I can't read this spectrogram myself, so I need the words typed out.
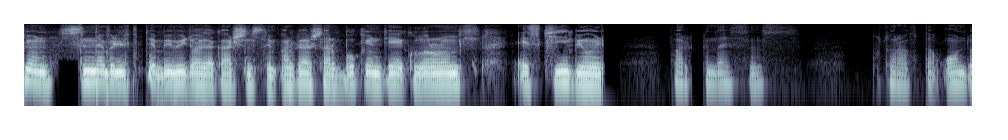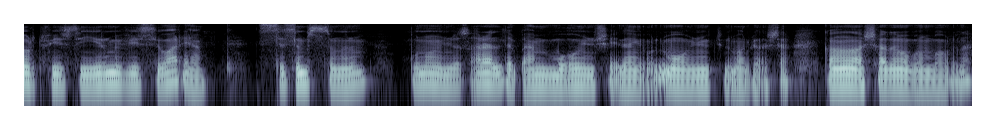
Bugün sizinle birlikte bir videoyla karşınızdayım. Arkadaşlar bugün diye kullanımız eski bir oyun. Farkındaysanız bu tarafta 14 VC 20 VC var ya sesim sanırım bunu oynayacağız. Herhalde ben bu oyunu şeyden gördüm. O oyunu yükledim arkadaşlar. Kanala aşağıdan abone bu arada.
